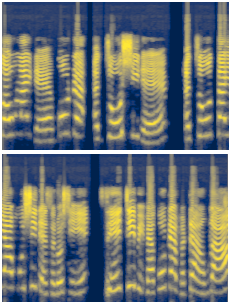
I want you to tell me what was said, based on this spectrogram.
သုံးလိုက်တယ်ကိုယ့်အတွက်အကျိုးရှိတယ်အကျိုးတက်ရောက်မှုရှိတယ်ဆိုလို့ရှိရင်ဈေးကြည့်ပြီမဲ့ကိုယ့်တက်မတန်ဘူးလား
